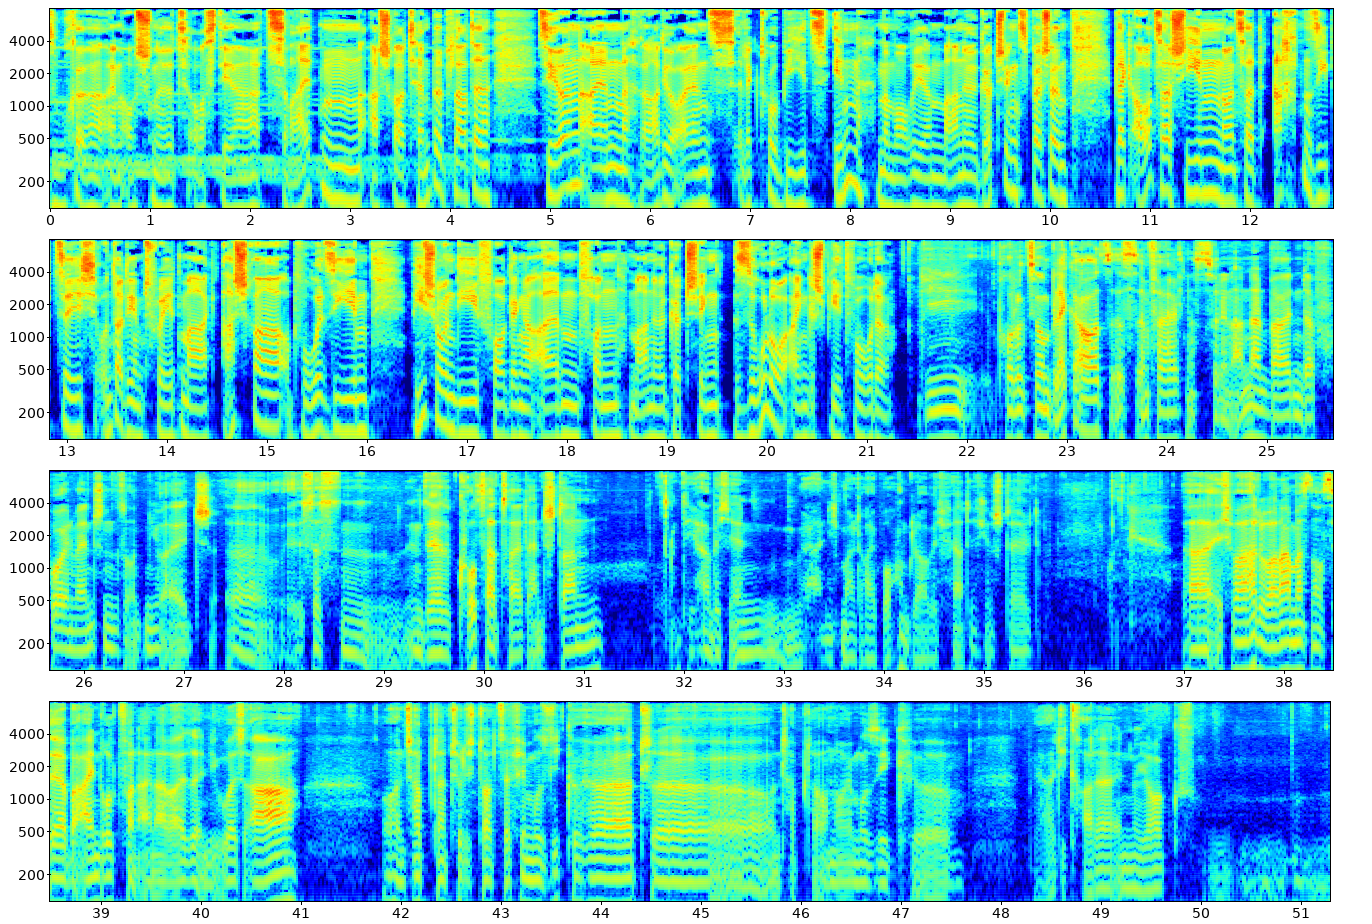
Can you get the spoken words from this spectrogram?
Suche ein Ausschnitt aus der zweiten Ashra Tempelplatte. Sie hören ein Radio 1 Electrobeats in Memoriam Manuel Götsching Special. Blackouts erschienen 1978 unter dem Trademark Ashra, obwohl sie wie schon die Vorgängeralben von Manuel Götsching solo eingespielt wurde. Die Produktion Blackouts ist im Verhältnis zu den anderen beiden davor, Inventions und New Age, äh, ist das in, sehr kurzer Zeit entstanden. Die habe ich in ja, nicht mal drei Wochen, glaube ich, fertiggestellt. Äh, ich war, war damals noch sehr beeindruckt von einer Reise in die USA und habe natürlich dort sehr viel Musik gehört äh, und habe da auch neue Musik, äh, ja, die gerade in New York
